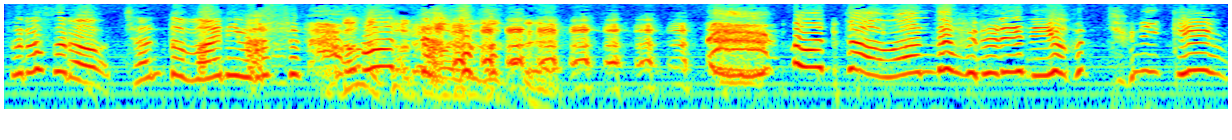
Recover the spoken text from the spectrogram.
そろそろちゃんと参ります。なんでちゃんと大丈夫だって？パッターワンダフルレディオジュニケン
